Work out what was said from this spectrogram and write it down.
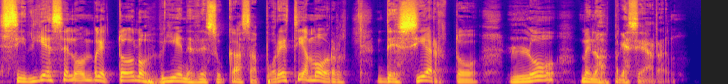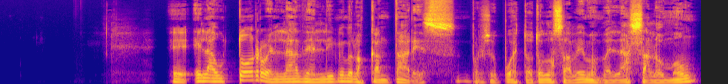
Si diese el hombre todos los bienes de su casa por este amor, de cierto lo menospreciarán. Eh, el autor ¿verdad? del libro de los cantares, por supuesto, todos sabemos, ¿verdad? Salomón.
